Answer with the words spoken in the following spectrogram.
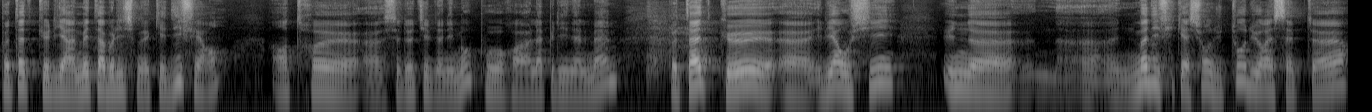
Peut-être qu'il y a un métabolisme qui est différent entre ces deux types d'animaux pour la péline elle-même. Peut-être qu'il y a aussi une, euh, une modification du taux du récepteur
